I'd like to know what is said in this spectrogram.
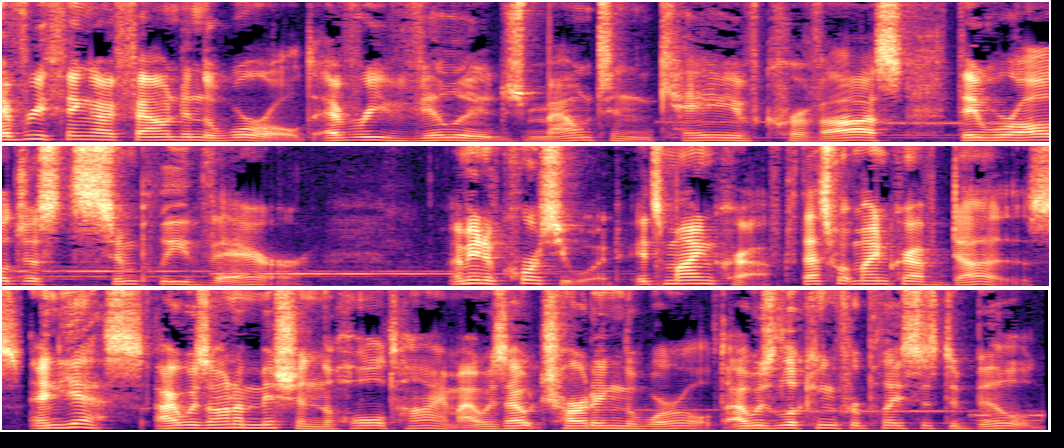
Everything I found in the world, every village, mountain, cave, crevasse, they were all just simply there. I mean, of course you would. It's Minecraft. That's what Minecraft does. And yes, I was on a mission the whole time. I was out charting the world. I was looking for places to build.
